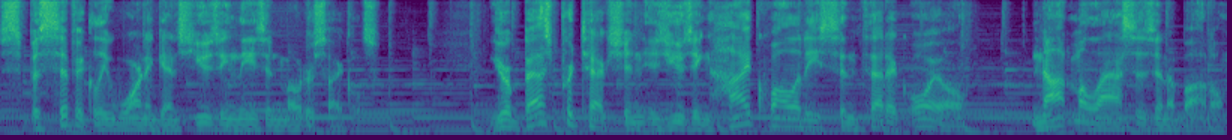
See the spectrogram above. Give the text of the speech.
specifically warn against using these in motorcycles. Your best protection is using high-quality synthetic oil, not molasses in a bottle.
